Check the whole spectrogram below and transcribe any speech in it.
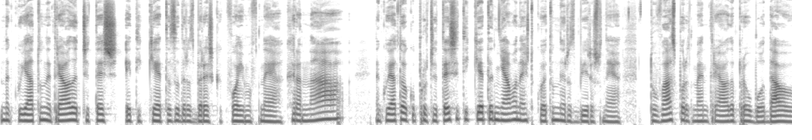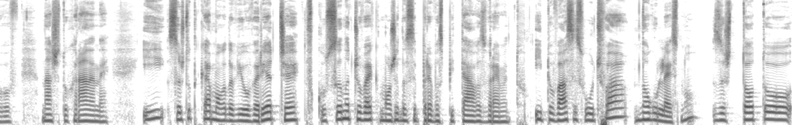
на която не трябва да четеш етикета, за да разбереш какво има в нея. Храна, на която ако прочетеш етикета, няма нещо, което не разбираш в нея. Това според мен трябва да преобладава в нашето хранене. И също така мога да ви уверя, че вкуса на човек може да се превъзпитава с времето. И това се случва много лесно, защото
